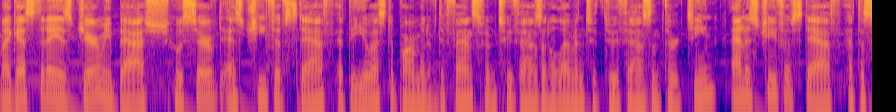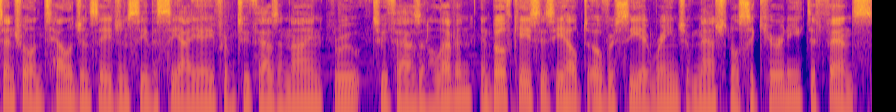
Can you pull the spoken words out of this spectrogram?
My guest today is Jeremy Bash, who served as Chief of Staff at the U.S. Department of Defense from 2011 to 2013 and as Chief of Staff at the Central Intelligence Agency, the CIA, from 2009 through 2011. In both cases, he helped oversee a range of national security, defense,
